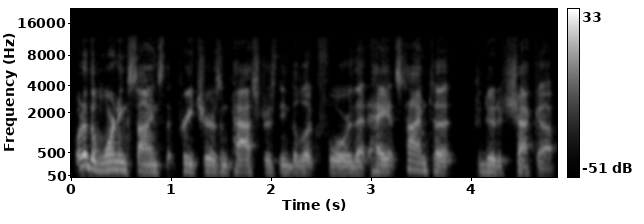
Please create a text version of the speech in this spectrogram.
what are the warning signs that preachers and pastors need to look for that hey, it's time to to do a checkup?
